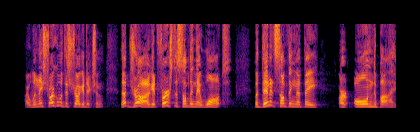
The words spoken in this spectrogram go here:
Right, when they struggle with this drug addiction, that drug at first is something they want, but then it's something that they are owned by.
